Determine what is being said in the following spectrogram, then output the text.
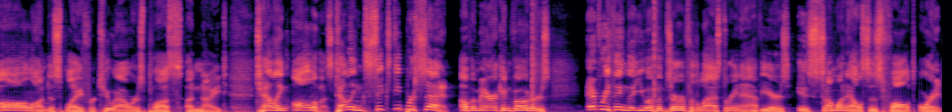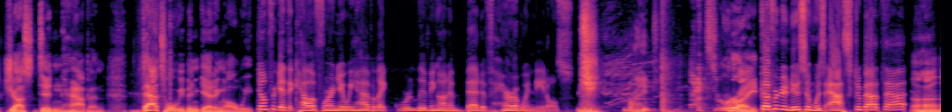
all on display for two hours plus a night, telling all of us, telling 60% of American voters. Everything that you have observed for the last three and a half years is someone else's fault or it just didn't happen. That's what we've been getting all week. Don't forget that California, we have like we're living on a bed of heroin needles. Right. That's right. Governor Newsom was asked about that. Uh huh.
